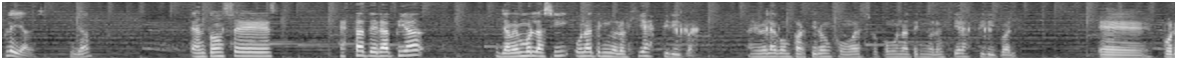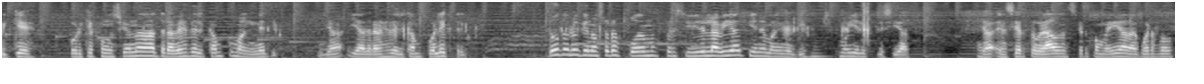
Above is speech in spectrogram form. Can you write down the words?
Pléyades, ¿ya? Entonces, esta terapia, llamémosla así, una tecnología espiritual. A mí me la compartieron como eso, como una tecnología espiritual. Eh, ¿Por qué? Porque funciona a través del campo magnético, ¿ya? Y a través del campo eléctrico todo lo que nosotros podemos percibir en la vida tiene magnetismo y electricidad, ya en cierto grado, en cierta medida, de acuerdo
